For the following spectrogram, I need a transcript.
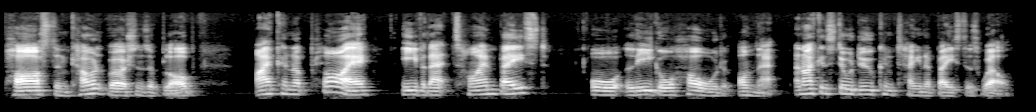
past and current versions of blob, I can apply either that time-based or legal hold on that. And I can still do container-based as well.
